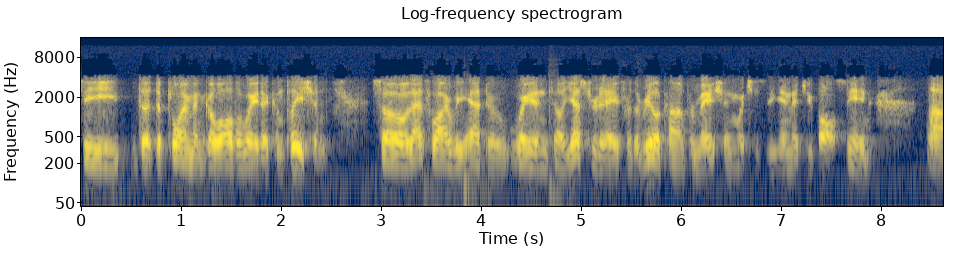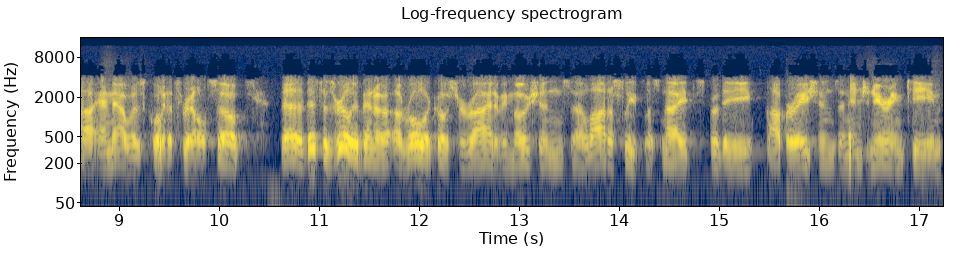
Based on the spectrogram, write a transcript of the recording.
see the deployment go all the way to completion. So that's why we had to wait until yesterday for the real confirmation, which is the image you've all seen. Uh, and that was quite a thrill. So uh, this has really been a, a roller coaster ride of emotions, a lot of sleepless nights for the operations and engineering team.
